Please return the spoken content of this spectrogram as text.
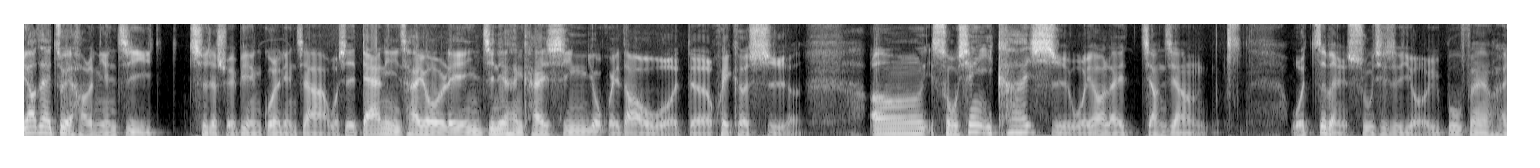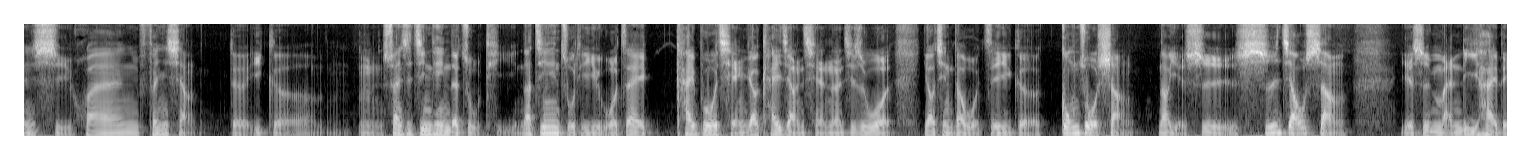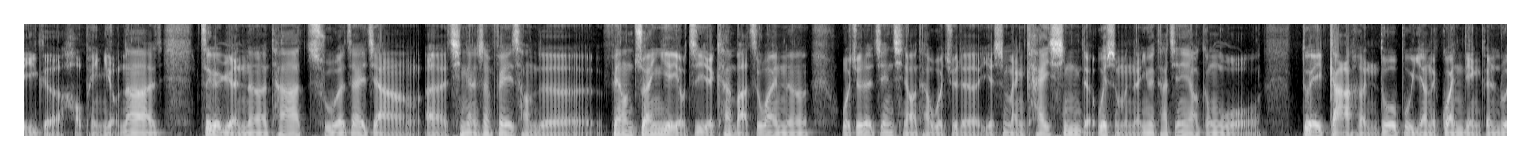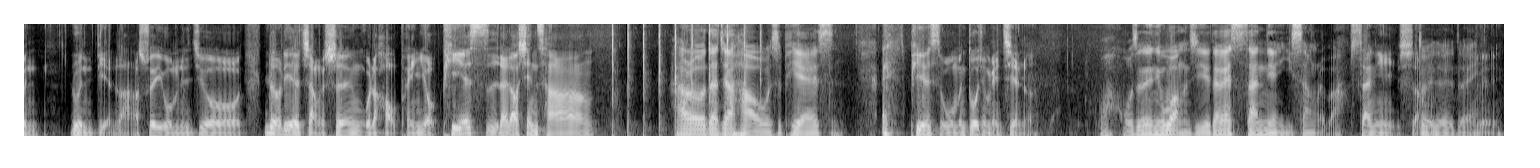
不要在最好的年纪吃着随便过了年假。我是 Danny 蔡佑林，今天很开心又回到我的会客室了。嗯，首先一开始我要来讲讲我这本书，其实有一部分很喜欢分享的一个，嗯，算是今天的主题。那今天主题我在开播前要开讲前呢，其实我邀请到我这一个工作上，那也是私交上。也是蛮厉害的一个好朋友。那这个人呢，他除了在讲呃情感上非常的非常专业，有自己的看法之外呢，我觉得今天请到他，我觉得也是蛮开心的。为什么呢？因为他今天要跟我对尬很多不一样的观点跟论论点啦，所以我们就热烈的掌声，我的好朋友 P.S. 来到现场。Hello，大家好，我是 P.S. 哎，P.S. 我们多久没见了？哇，我真的已经忘记了，大概三年以上了吧？三年以上，对对对对。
